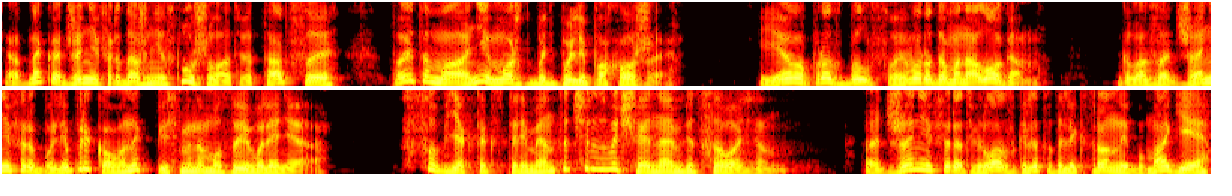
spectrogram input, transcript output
Однако Дженнифер даже не слушала ответ Тацию, поэтому они, может быть, были похожи. Её вопрос был своего рода монологом. Глаза Дженнифер были прикованы к письменному заявлению. Субъект эксперимента чрезвычайно амбициозен. Дженнифер отвела взгляд от электронной бумаги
